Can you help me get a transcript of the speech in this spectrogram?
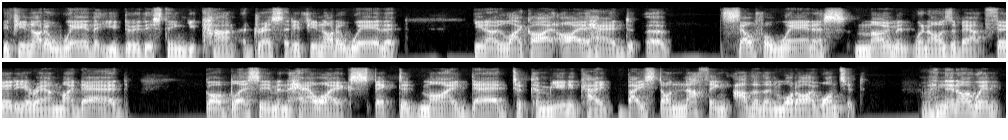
If you're not aware that you do this thing, you can't address it. If you're not aware that, you know, like I, I had a self awareness moment when I was about 30 around my dad God bless him, and how I expected my dad to communicate based on nothing other than what I wanted. Mm. And then I went,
